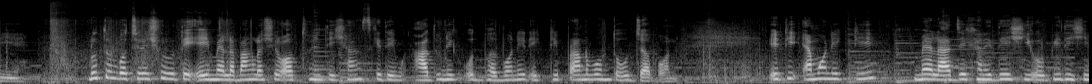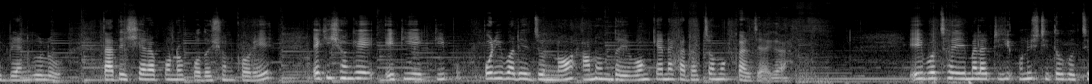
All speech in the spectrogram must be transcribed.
নিয়ে। নতুন বছরের শুরুতে এই মেলা বাংলাদেশের অর্থনৈতিক, সাংস্কৃতিক, আধুনিক উদ্ভাবনের একটি প্রাণবন্ত উদযাপন। এটি এমন একটি মেলা যেখানে দেশি ও বিদেশি ব্র্যান্ডগুলো তাদের সেরা পণ্য প্রদর্শন করে। একই সঙ্গে এটি একটি পরিবারের জন্য আনন্দ এবং কেনাকাটার চমৎকার জায়গা। এই বছর এই মেলাটি অনুষ্ঠিত হচ্ছে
